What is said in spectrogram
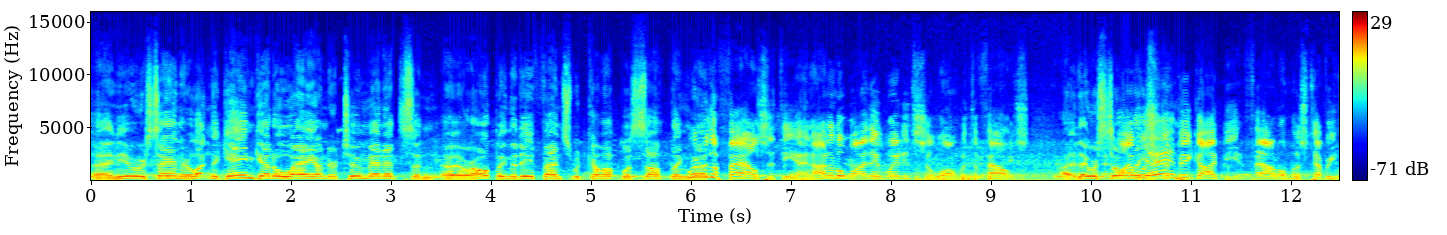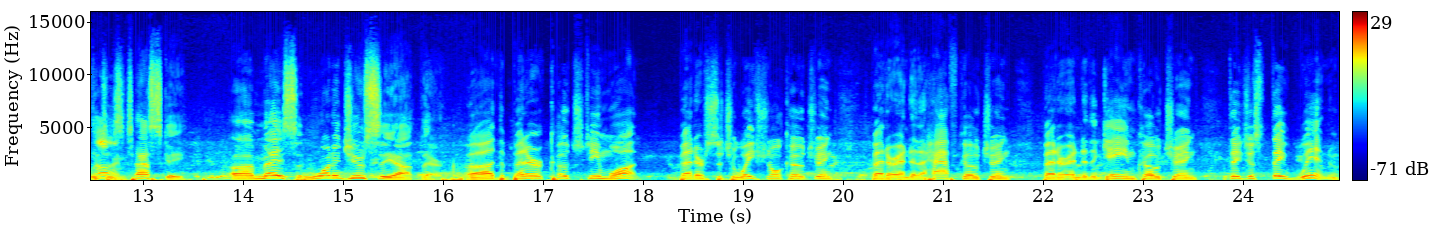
And you were saying they're letting the game get away under two minutes and uh, were hoping the defense would come up with something. Where but were the fouls at the end? I don't know why they waited so long with the fouls. uh, they were still why in the wasn't game, the big guy being fouled almost every which time? is Teske. Uh, Mason, what did you see out there? Uh, the better coach team won. Better situational coaching, better end of the half coaching, better end of the game coaching. They just they win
